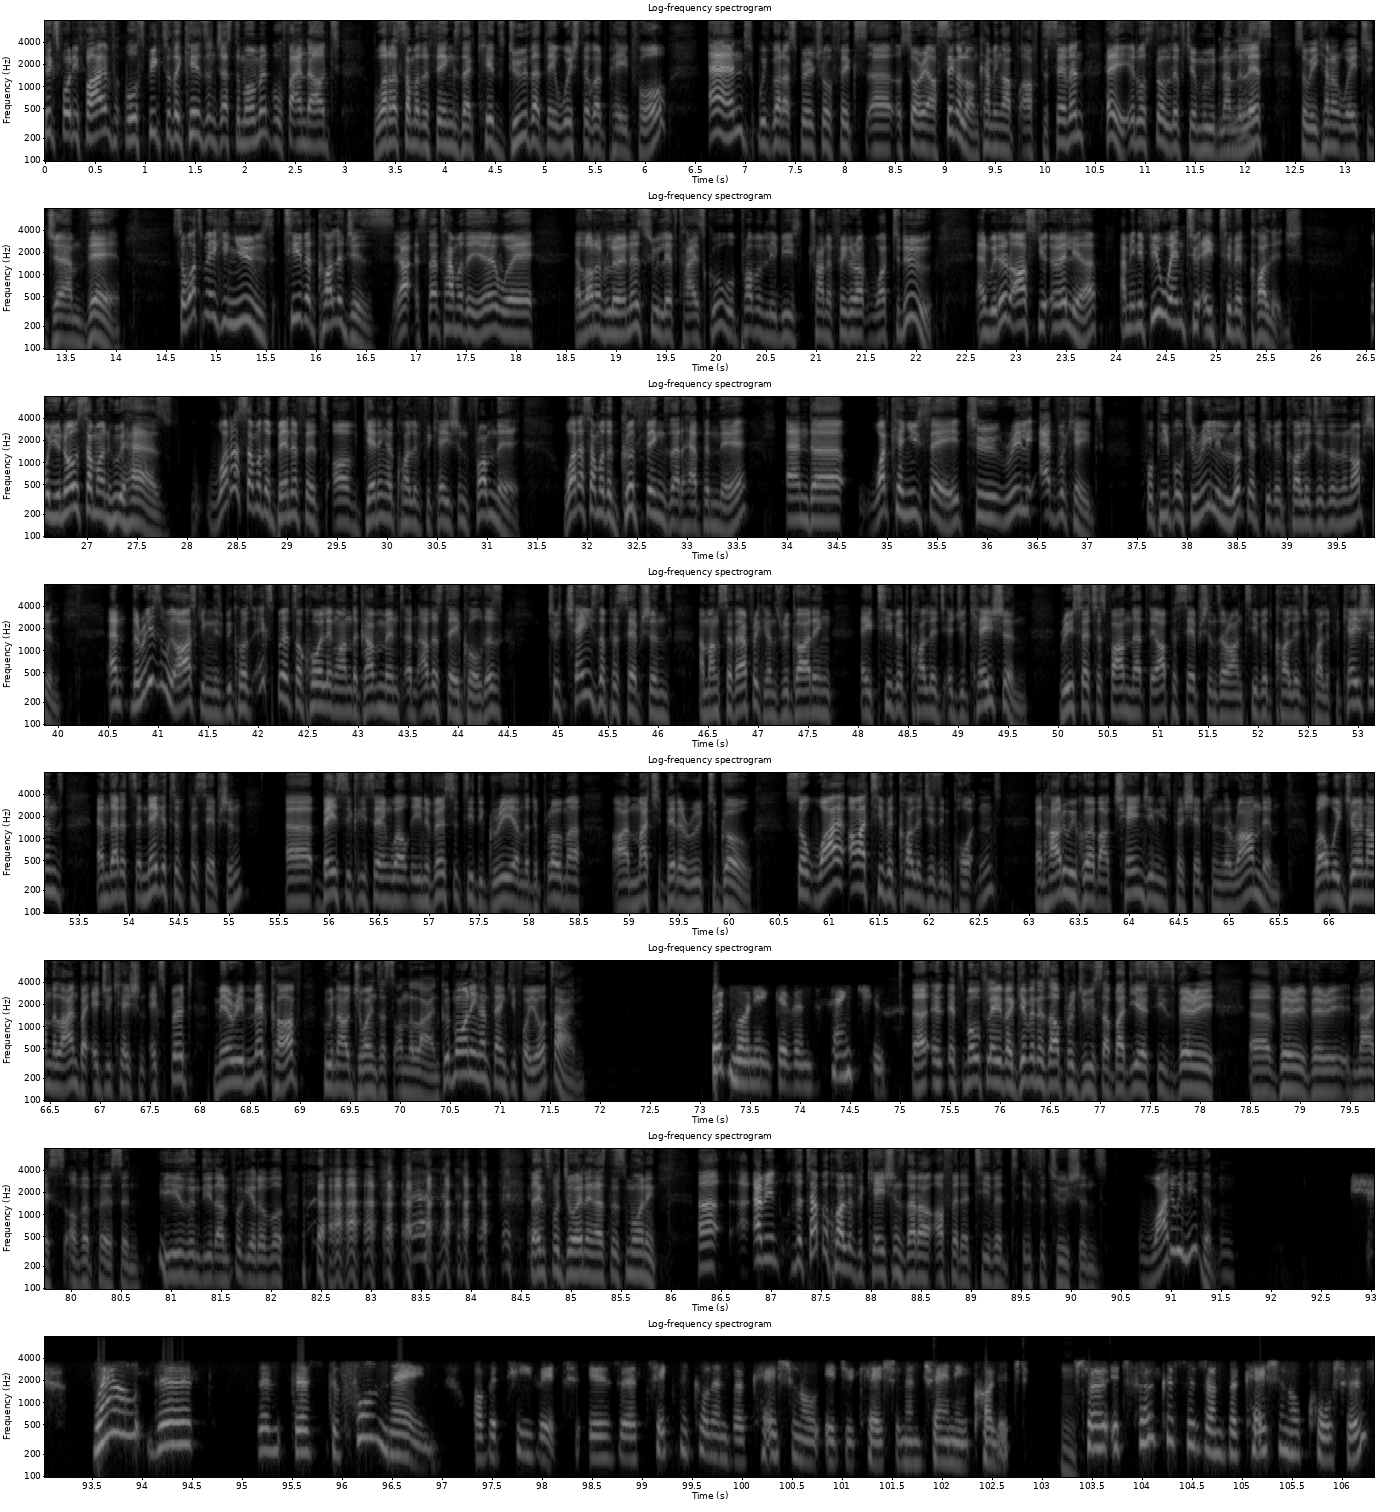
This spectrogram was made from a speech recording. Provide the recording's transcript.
645, we'll speak to the kids in just a moment. We'll find out what are some of the things that kids do that they wish they got paid for. And we've got our spiritual fix, uh, sorry, our sing along coming up after seven. Hey, it will still lift your mood nonetheless, so we cannot wait to jam there. So, what's making news? TVET colleges. Yeah, it's that time of the year where a lot of learners who left high school will probably be trying to figure out what to do. And we did ask you earlier I mean, if you went to a TVET college, or you know someone who has, what are some of the benefits of getting a qualification from there? What are some of the good things that happen there? And uh, what can you say to really advocate for people to really look at TVET colleges as an option? And the reason we're asking is because experts are calling on the government and other stakeholders to change the perceptions among South Africans regarding a TVET college education. Research has found that there are perceptions around TVET college qualifications and that it's a negative perception uh, basically saying, well, the university degree and the diploma are a much better route to go. So, why are TVET colleges important, and how do we go about changing these perceptions around them? Well, we're joined on the line by education expert Mary Metcalfe, who now joins us on the line. Good morning, and thank you for your time. Good morning, Given. Thank you. Uh, it, it's Mo Flava. Given is our producer, but yes, he's very, uh, very, very nice of a person. He is indeed unforgettable. Thanks for joining us this morning. Uh, I mean, the type of qualifications that are offered at TVET institutions, why do we need them? Mm. Well, the the the, the full name of a TVET is a technical and vocational education and training college. Hmm. So it focuses on vocational courses,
